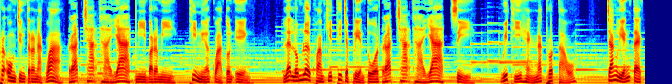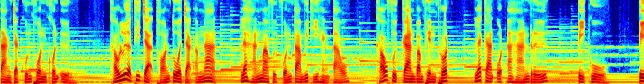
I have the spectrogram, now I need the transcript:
พระองค์จึงตระหนักว่า รัชทายาทมีบารมีที่เหนือกว่าตนเอง และล้มเลิกความคิดที่จะเปลี่ยนตัวรัชทายาท 4. วิถีแห่งนักพรตเต๋าจางเหลียงแตกต่างจากขุนพลคนอื่น เขาเลือกที่จะถอนตัวจากอำนาจ และหันมาฝึกฝนตามวิถีแห่งเต๋า เขาฝึกการบำเพ็ญพรตและการอดอาหารหรือ ปีกู ปี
